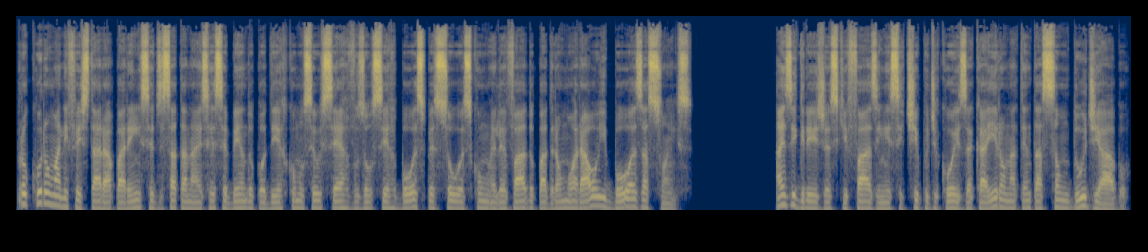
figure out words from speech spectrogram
procuram manifestar a aparência de Satanás recebendo poder como seus servos ou ser boas pessoas com um elevado padrão moral e boas ações. As igrejas que fazem esse tipo de coisa caíram na tentação do diabo,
